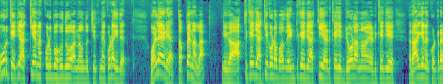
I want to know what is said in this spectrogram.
ಮೂರು ಕೆ ಜಿ ಅಕ್ಕಿಯನ್ನು ಕೊಡಬಹುದು ಅನ್ನೋ ಒಂದು ಚಿಂತನೆ ಕೂಡ ಇದೆ. ಒಳ್ಳೆ ಐಡಿಯಾ ತಪ್ಪೇನಲ್ಲ. ಈಗ ಹತ್ತು ಕೆ ಜಿ ಅಕ್ಕಿ ಕೊಡೋ ಬದಲು ಎಂಟು ಕೆ ಜಿ ಅಕ್ಕಿ, ಎರಡು ಕೆ ಜಿ ಜೋಳನೋ, ಎರಡು ಕೆ ಜಿ ರಾಗಿನ ಕೊಟ್ಟರೆ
